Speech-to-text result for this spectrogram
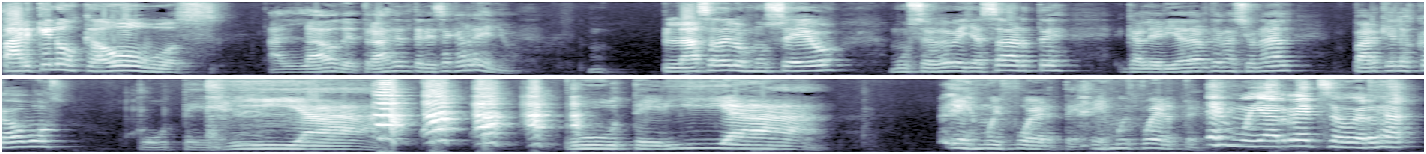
Parque Los Caobos, al lado, detrás del Teresa Carreño. Plaza de los Museos, Museo de Bellas Artes, Galería de Arte Nacional, Parque Los Caobos, putería. Putería. Es muy fuerte, es muy fuerte. Es muy arrecho, ¿verdad?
